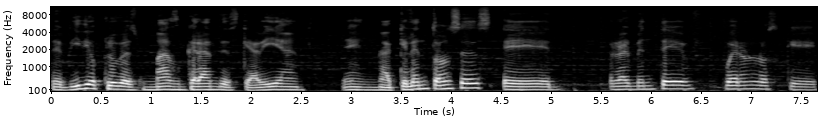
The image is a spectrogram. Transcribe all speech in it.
de videoclubes más grandes que habían en aquel entonces, eh, realmente fueron los que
